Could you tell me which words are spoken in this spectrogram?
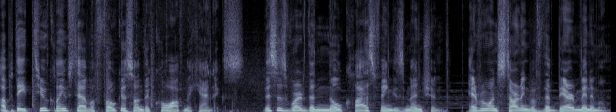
Update 2 claims to have a focus on the co-op mechanics. This is where the no class thing is mentioned. Everyone starting with the bare minimum,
